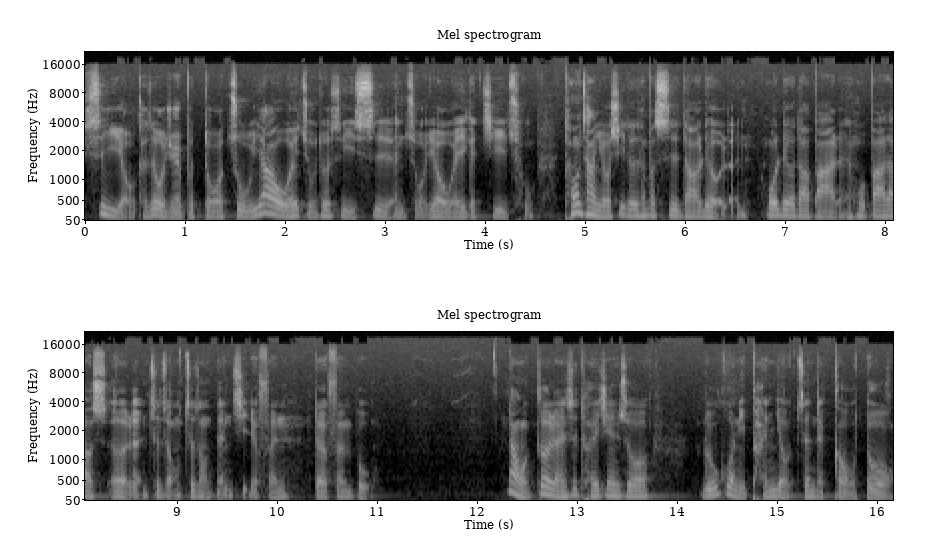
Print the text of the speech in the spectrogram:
是有，可是我觉得不多，主要为主都是以四人左右为一个基础。通常游戏都是差不多四到六人，或六到八人，或八到十二人这种这种等级的分的分布。那我个人是推荐说，如果你朋友真的够多，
